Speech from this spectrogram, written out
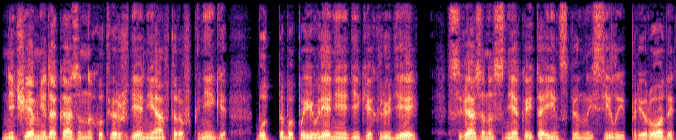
ничем не доказанных утверждений авторов книги, будто бы появление диких людей связано с некой таинственной силой природы,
